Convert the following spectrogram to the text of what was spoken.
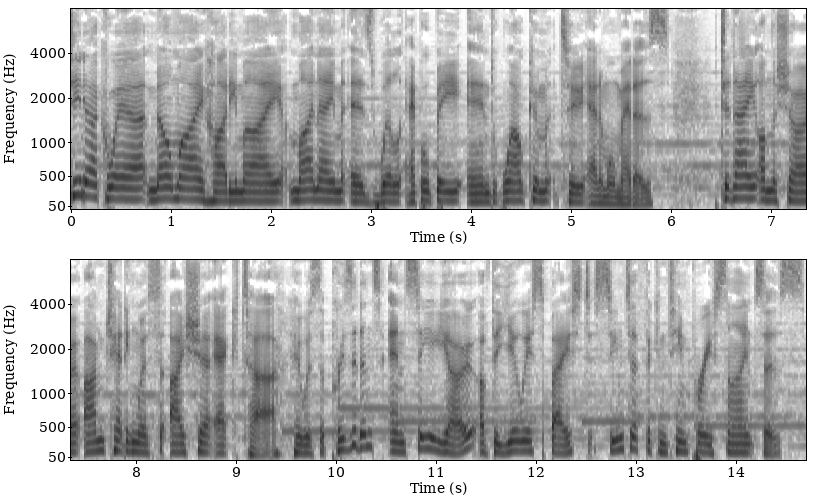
Tina koe, no mai, haere mai. My name is Will Appleby, and welcome to Animal Matters. Today on the show, I'm chatting with Aisha Akhtar, who is the president and CEO of the US based Centre for Contemporary Sciences.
